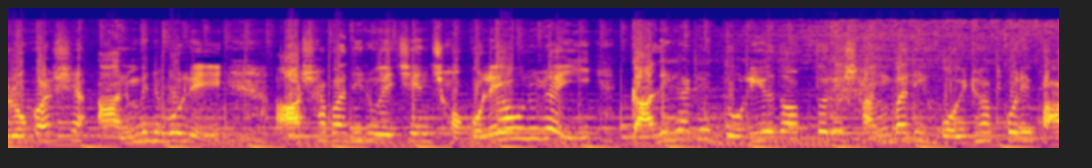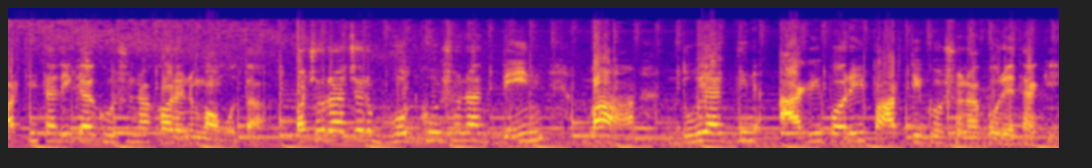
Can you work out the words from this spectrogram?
প্রকাশ্যে আনবেন বলে আশাবাদী রয়েছেন সকলে। অনুযায়ী কালীঘাটের দলীয় দপ্তরে সাংবাদিক বৈঠক করে প্রার্থী তালিকা ঘোষণা করেন মমতা। সচরাচর ভোট ঘোষণার দিন বা দু একদিন আগে পরেই প্রার্থী ঘোষণা করে থাকে।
